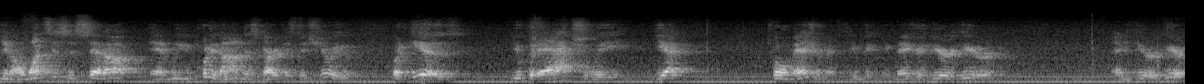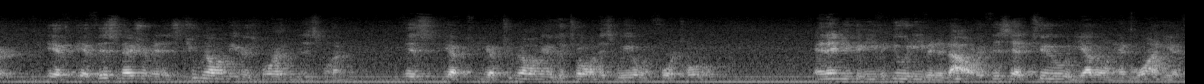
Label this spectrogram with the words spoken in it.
you know, once this is set up, and we can put it on this car just to show you, but his, you could actually get toe measurements. You could you measure here, here, and here, here. If, if this measurement is two millimeters more than this one, this, you have, you have two millimeters of toe on this wheel and four total. And then you could even, you would even it out. If this had two and the other one had one, you had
